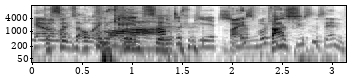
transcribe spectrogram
Ja, Das ist auch eine Ach, Grenze. das geht schon. Weißwurst Was? mit süßen Senf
